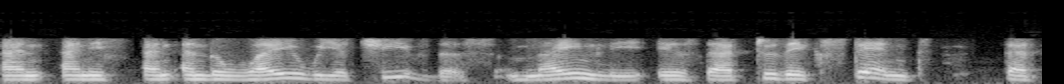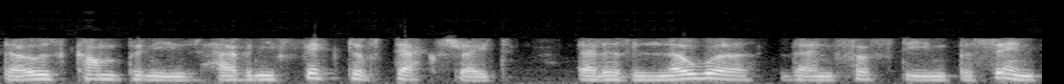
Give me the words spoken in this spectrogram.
And, and, if, and, and the way we achieve this mainly is that to the extent that those companies have an effective tax rate that is lower than 15%,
